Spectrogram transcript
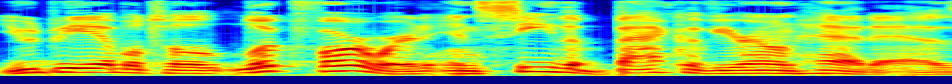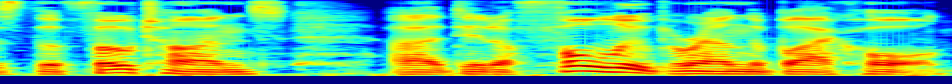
you'd be able to look forward and see the back of your own head as the photons uh, did a full loop around the black hole.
